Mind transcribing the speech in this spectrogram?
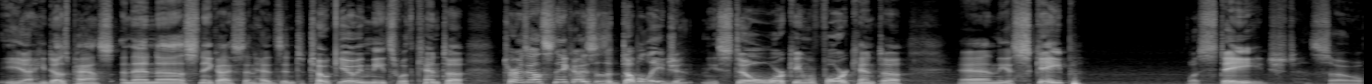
Yeah, he does pass. And then uh, Snake Eyes then heads into Tokyo. He meets with Kenta. Turns out Snake Eyes is a double agent. He's still working for Kenta. And the escape was staged. So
